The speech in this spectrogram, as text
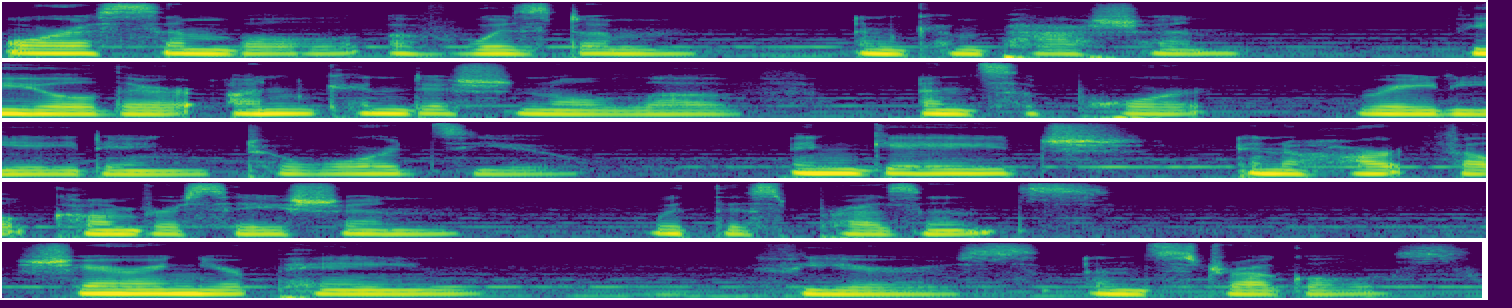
or a symbol of wisdom and compassion. Feel their unconditional love and support radiating towards you. Engage in a heartfelt conversation with this presence, sharing your pain, fears, and struggles.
